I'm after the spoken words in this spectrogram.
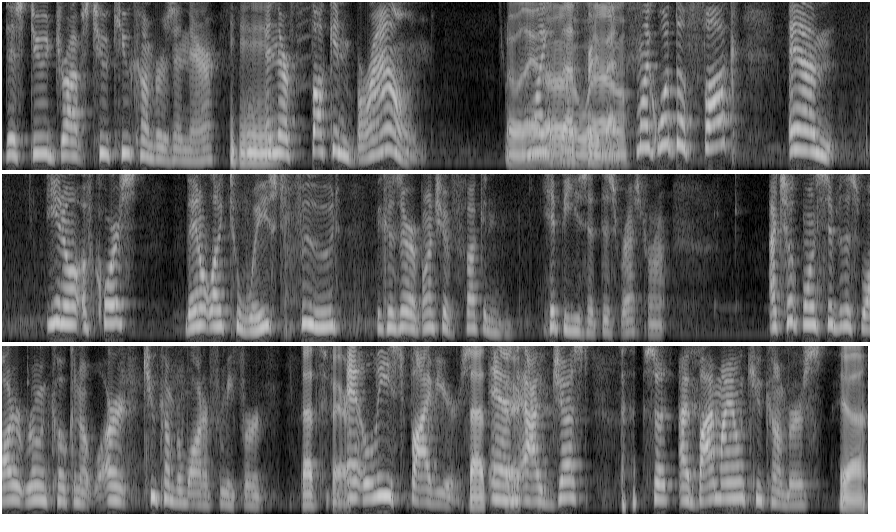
this dude drops two cucumbers in there, and they're fucking brown. Oh, yeah. Like- that's pretty wow. bad. I'm like, what the fuck? And you know, of course, they don't like to waste food because they're a bunch of fucking hippies at this restaurant. I took one sip of this water, ruined coconut or cucumber water for me for That's fair. at least five years. That's and fair. I just so I buy my own cucumbers yeah.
